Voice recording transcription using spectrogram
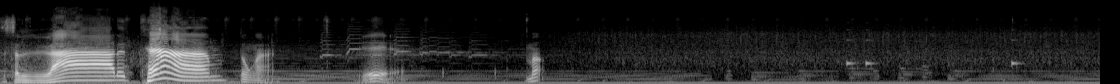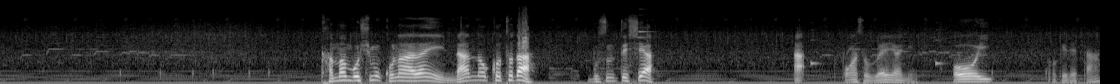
Just a lot of time 동안 예. 뭐 가만 보시면 고난하다니 난 너 코토다 무슨 뜻이야? 아 보관소 왜 여니? 오이 오케이 됐다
